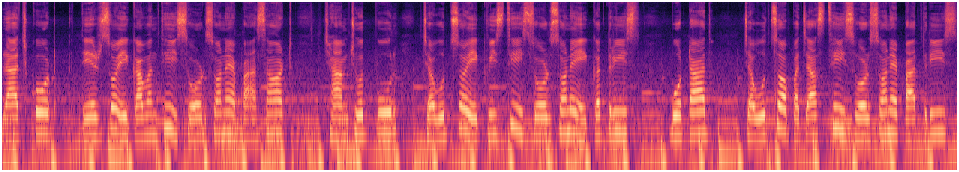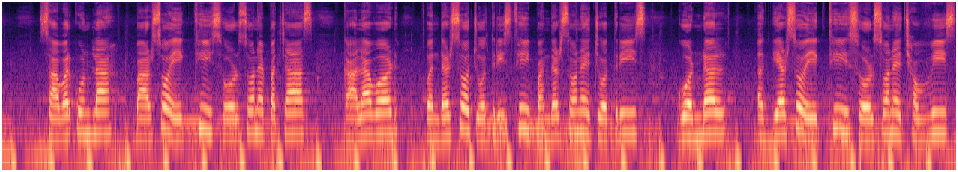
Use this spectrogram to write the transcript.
રાજકોટ, તેરસો એકાવનથી સોળસો ને પાસઠ, જામજોધપુર, ચૌદસો એકવીસથી સોળસો ને એકત્રીસ, બોટાદ, ચૌદસો પચાસથી સોળસો ને પાંત્રીસ, સાવરકુંડલા, બારસો એકથી સોળસો ને પચાસ, કાલાવડ, પંદરસો ચોત્રીસથી પંદરસો ને ચોત્રીસ, ગોંડલ, અગિયારસો એકથી સોળસો ને છવ્વીસ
